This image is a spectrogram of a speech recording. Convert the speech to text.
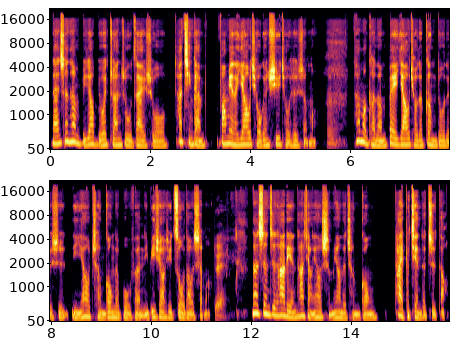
男生他们比较不会专注在说他情感方面的要求跟需求是什么。嗯，他们可能被要求的更多的是你要成功的部分，你必须要去做到什么。对，那甚至他连他想要什么样的成功。他也不见得知道，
